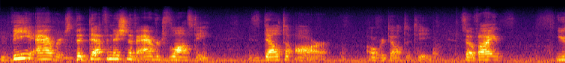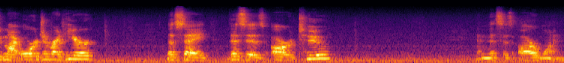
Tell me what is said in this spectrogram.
V average, the definition of average velocity, is delta R over delta T. So if I use my origin right here. Let's say this is R2 and this is R1.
